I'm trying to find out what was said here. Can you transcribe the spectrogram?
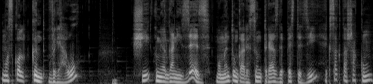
mă scol când vreau și îmi organizez momentul în care sunt treaz de peste zi exact așa cum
